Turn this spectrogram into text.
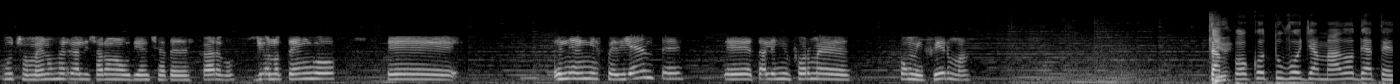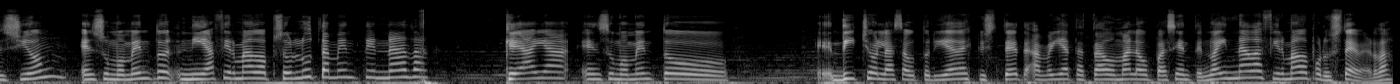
mucho menos me realizaron audiencias de descargo. Yo no tengo eh, en, mi expediente eh, tales informes con mi firma. Tampoco tuvo llamados de atención en su momento, ni ha firmado absolutamente nada que haya en su momento dicho las autoridades que usted habría tratado mal a un paciente. No hay nada firmado por usted, ¿verdad?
